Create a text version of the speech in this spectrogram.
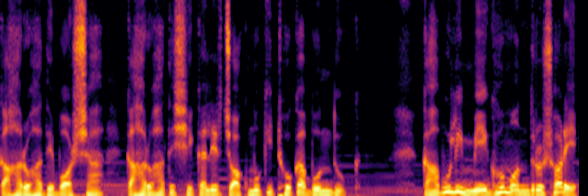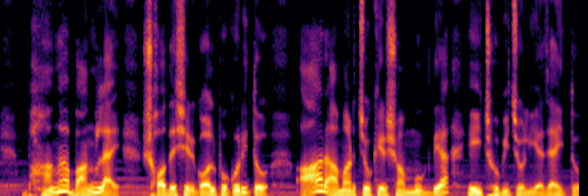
কাহারো হাতে বর্ষা, কাহারো হাতে সেকালের চকমকি ঠোকা বন্দুক। কাবুলি মেঘমন্দ্র স্বরে ভাঙা বাংলায় স্বদেশের গল্প করিত, আর আমার চোখের সম্মুখ দেয়া এই ছবি চলিয়া যাইত।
